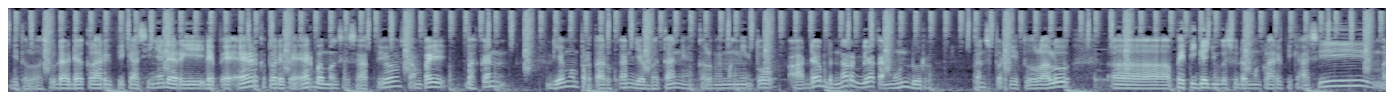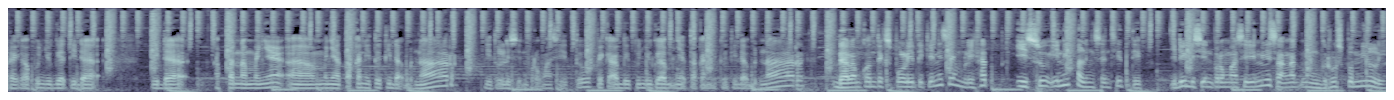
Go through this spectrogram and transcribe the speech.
gitu loh. Sudah ada klarifikasinya dari DPR ketua DPR Bambang Susatyo sampai bahkan dia mempertaruhkan jabatannya. Kalau memang itu ada benar dia akan mundur. Kan seperti itu. Lalu eh, P3 juga sudah mengklarifikasi mereka pun juga tidak tidak apa namanya eh, menyatakan itu tidak benar gitu disinformasi itu. PKB pun juga menyatakan itu tidak benar. Dalam konteks politik ini saya melihat isu ini paling sensitif. Jadi disinformasi ini sangat menggerus pemilih.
